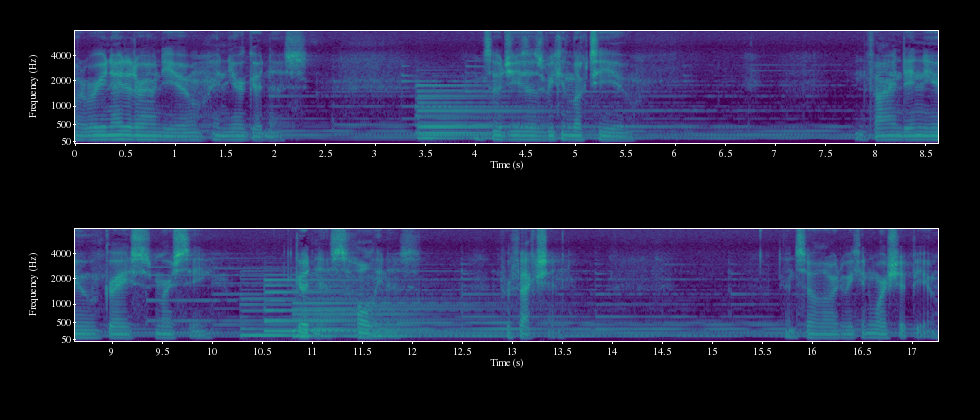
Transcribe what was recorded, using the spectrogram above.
Lord, we're united around you in your goodness. And so, Jesus, we can look to you and find in you grace, mercy, goodness, holiness, perfection. And so, Lord, we can worship you.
